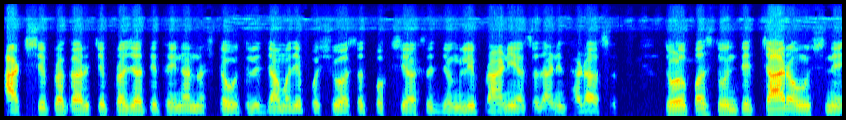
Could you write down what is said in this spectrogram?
आठशे प्रकारचे प्रजाती थैना नष्ट होतले ज्यामध्ये पशु असत पक्षी असत जंगली प्राणी असत आणि झाडं असत. जवळपास दोन ते चार अंशने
